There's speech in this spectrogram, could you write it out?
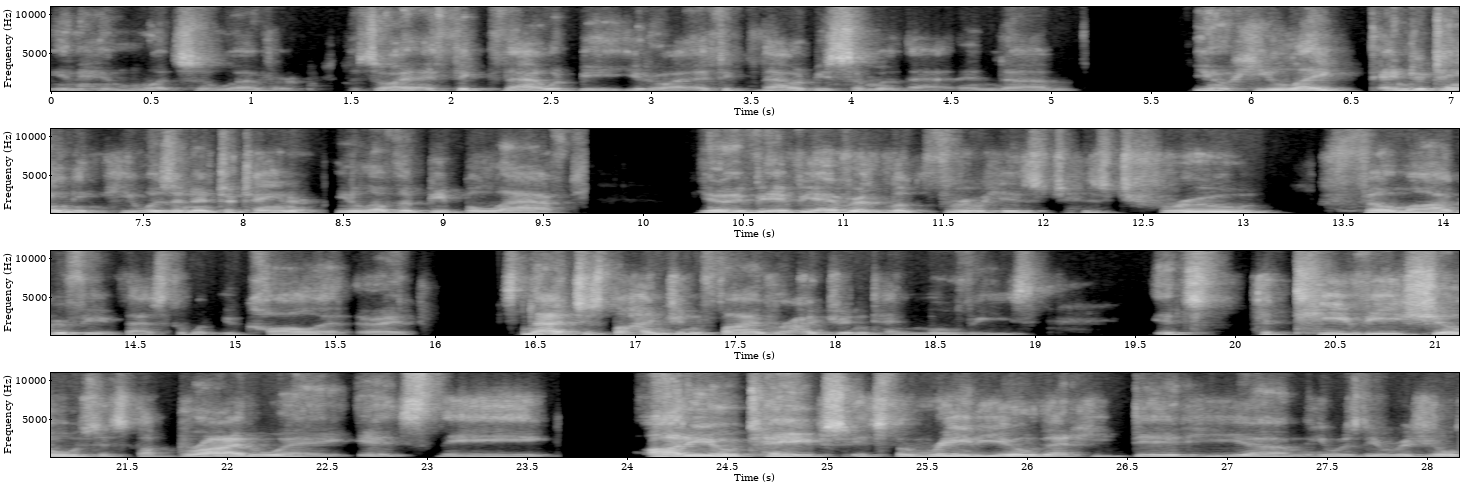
in him whatsoever. So I, I, think that would be, you know, I think that would be some of that. And um, you know, he liked entertaining. He was an entertainer. He loved that people laughed. You know, if, if you ever look through his his true filmography, if that's the what you call it, right? It's not just the 105 or 110 movies. It's the TV shows. It's the Broadway. It's the audio tapes. It's the radio that he did. He um, he was the original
